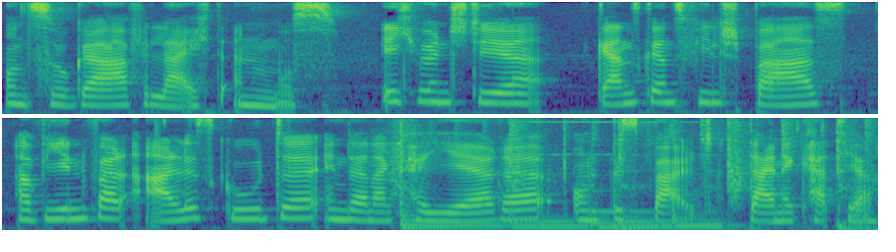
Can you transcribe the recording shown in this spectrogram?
und sogar vielleicht ein Muss. Ich wünsche dir ganz, ganz viel Spaß. Auf jeden Fall alles Gute in deiner Karriere und bis bald. Deine Katja.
